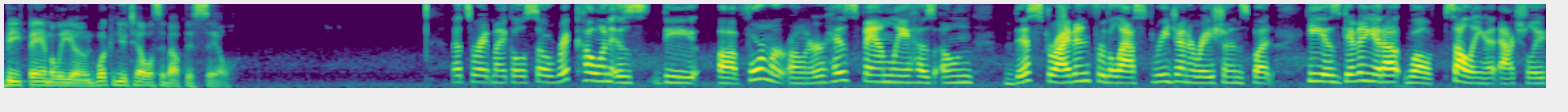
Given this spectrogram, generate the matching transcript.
be family owned. What can you tell us about this sale? That's right, Michael. So Rick Cohen is the uh, former owner. His family has owned this drive-in for the last three generations, but he is giving it up, well, selling it actually,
